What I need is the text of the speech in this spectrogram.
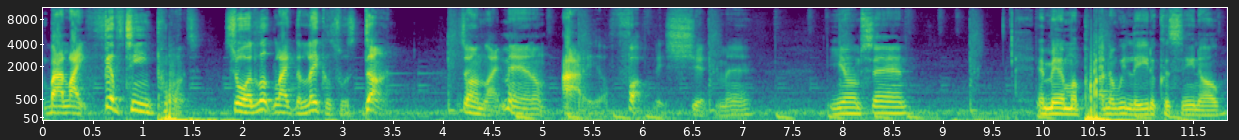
by like 15 points. So it looked like the Lakers was done. So I'm like, man, I'm out of here. Fuck this shit, man. You know what I'm saying? And me and my partner, we leave the casino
